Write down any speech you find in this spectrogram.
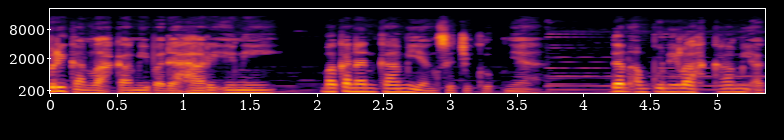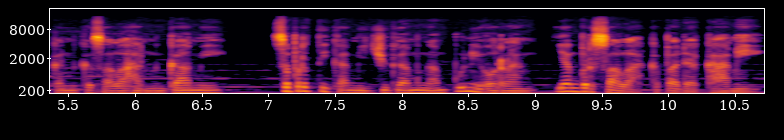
Berikanlah kami pada hari ini makanan kami yang secukupnya, dan ampunilah kami akan kesalahan kami, seperti kami juga mengampuni orang yang bersalah kepada kami.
